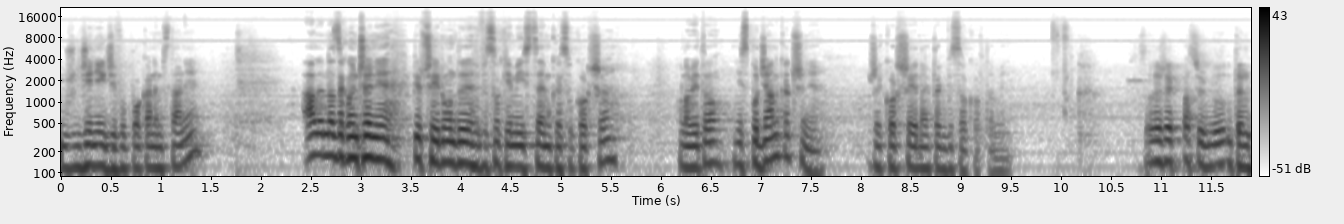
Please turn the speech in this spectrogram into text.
już gdzie niegdzie w opłakanym stanie. Ale na zakończenie pierwszej rundy wysokie miejsce MKS-u Korsze. Panowie, to niespodzianka czy nie? Że Korsze jednak tak wysoko w tabeli. Zależy jak patrzysz, bo ten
